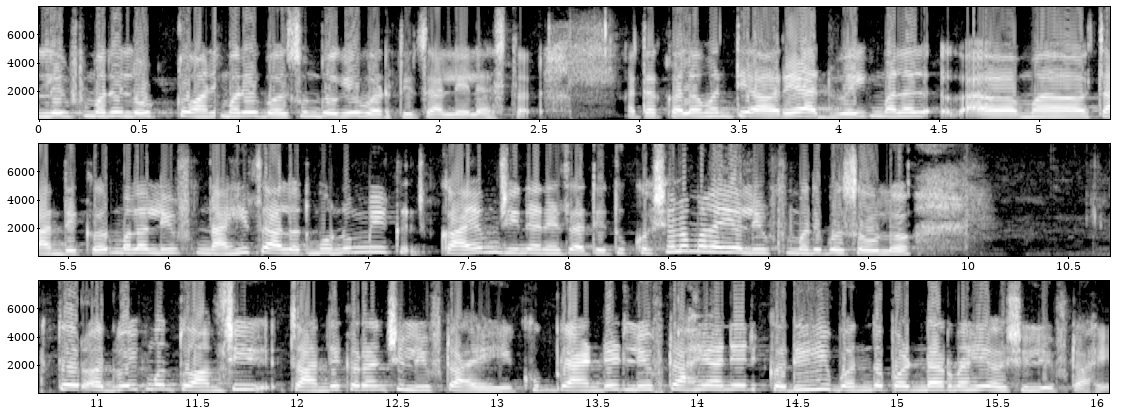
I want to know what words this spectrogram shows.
लिफ्टमध्ये लोटतो आणि मध्ये बसून दोघे वरती चाललेले असतात. आता कला म्हणते अरे अद्वैक मला चांदेकर मला लिफ्ट नाही चालत म्हणून मी कायम जिन्याने जाते. तू कशाला मला या लिफ्टमध्ये बसवलं? तर अद्वैत म्हणतो आमची चांदेकरांची लिफ्ट आहे ही. खूप ब्रँडेड लिफ्ट आहे आणि कधीही बंद पडणार नाही अशी लिफ्ट आहे.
